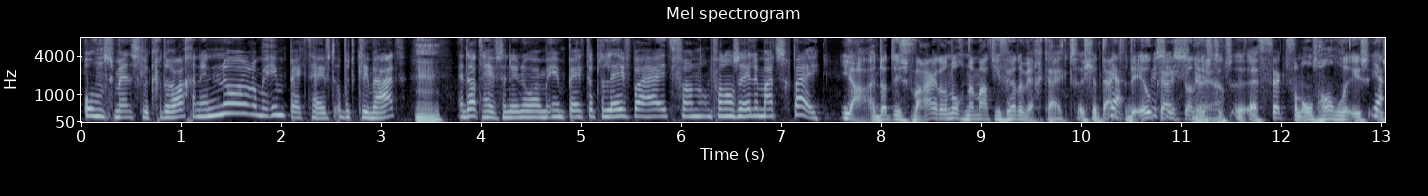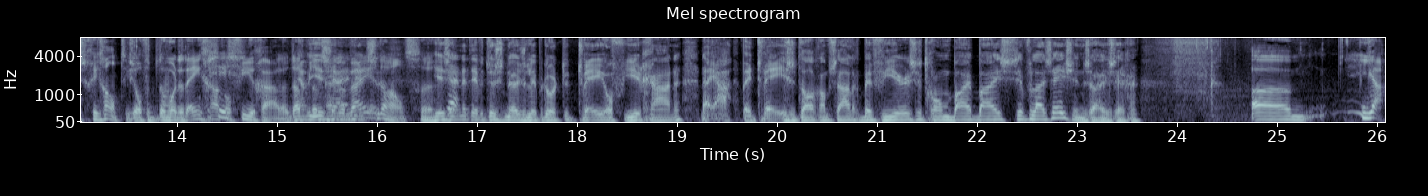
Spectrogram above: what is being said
ons menselijk gedrag een enorme impact heeft op het klimaat. Mm. En dat heeft een enorme impact op de leefbaarheid van, van onze hele maatschappij. Ja, en dat is waarder nog naarmate je verder wegkijkt. Als je aan het eind ja, van de eeuw precies. kijkt, dan is het effect van ons handelen is, ja. is gigantisch. Of het, dan wordt het 1 graad of 4 graden. Dat, ja, dat hebben wij in de hand. Je zei net even tussen neus en lippen door 2 of 4 graden. Nou ja, bij 2 is het al rampzalig. Bij 4 is het gewoon bye-bye civilization, zou je zeggen. Um, ja,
